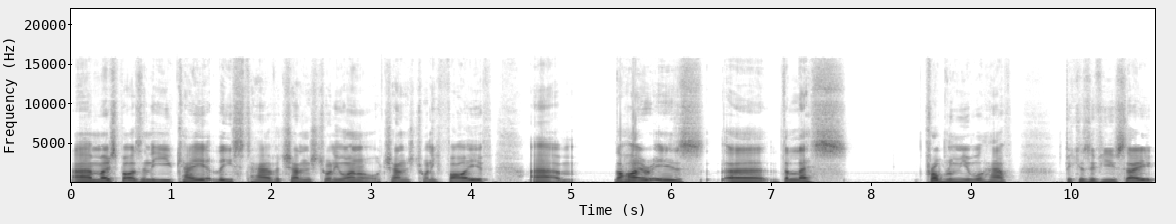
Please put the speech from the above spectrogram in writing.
uh, most bars in the UK at least have a Challenge 21 or Challenge 25. Um, the higher it is, uh, the less problem you will have. Because if you say,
